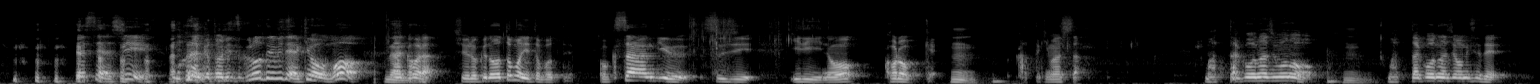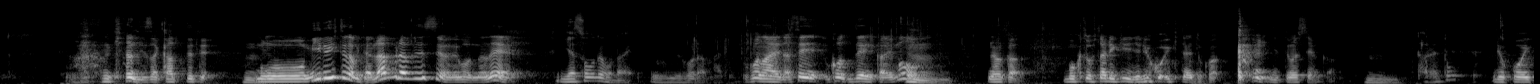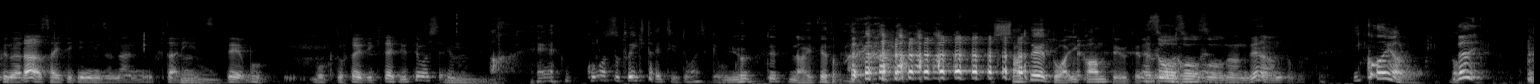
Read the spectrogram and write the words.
ですやしもうなんか取り繕ってるみたいな今日も。なんかほら収録のお供にと思って国産牛筋入りのコロッケうん。買ってきました。全く同じものをうん。全く同じお店で キャンディーさん買ってて、うん。もう見る人が見たらラブラブですよねこんなね。いやそうでもない。うんでほらこの間せこ前回も、うん。なんか僕と二人きりで旅行行きたいとか 言ってましたやんか。うん。誰と？旅行行くなら最適人数何人2人っつって、僕僕と二人で行きたいって言ってましたよ、うん。えこの人と行きたいって言ってましたけど。言ってないけどね。射程とはいかんって言ってたけど。そうそうそうなんでなんと思って。行かんやろ。だ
